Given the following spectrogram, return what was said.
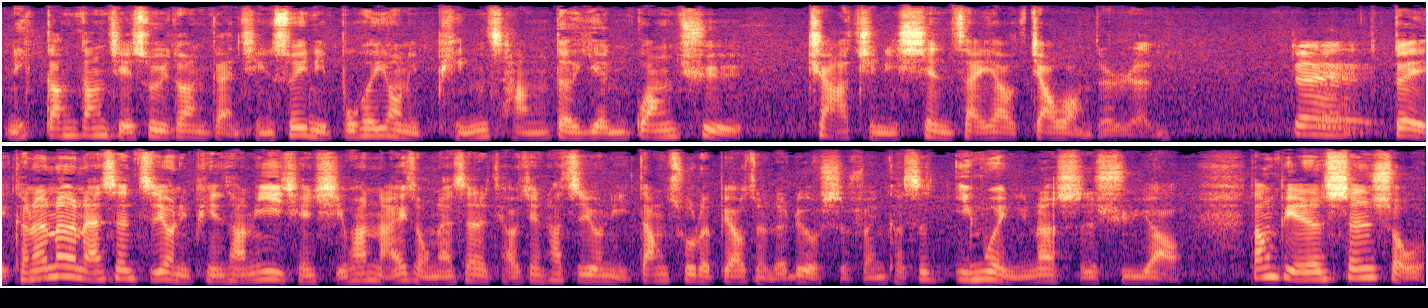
你刚刚结束一段感情，所以你不会用你平常的眼光去 judge 你现在要交往的人。对，对，可能那个男生只有你平常你以前喜欢哪一种男生的条件，他只有你当初的标准的六十分。可是因为你那时需要，当别人伸手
